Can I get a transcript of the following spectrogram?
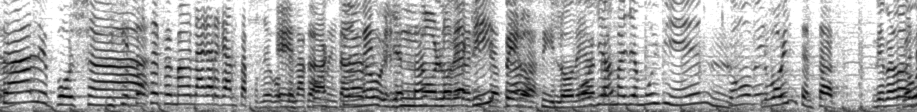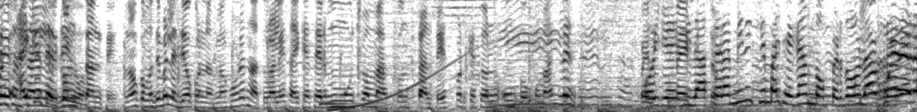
tal, Eposha? Y si estás enferma de la garganta, pues luego te la comes. Exactamente. Claro, ya estás, No lo de aquí, pero nada. sí lo de Oye, acá. Amaya, muy bien. ¿Cómo ves? Lo voy a intentar. De verdad, hay que ser digo. constantes, ¿no? Como siempre les digo, con los menjures naturales hay que ser mucho más constantes porque son un poco más lentos. Oye, y la cera, miren quién va llegando, perdón. La Rebeca güera,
